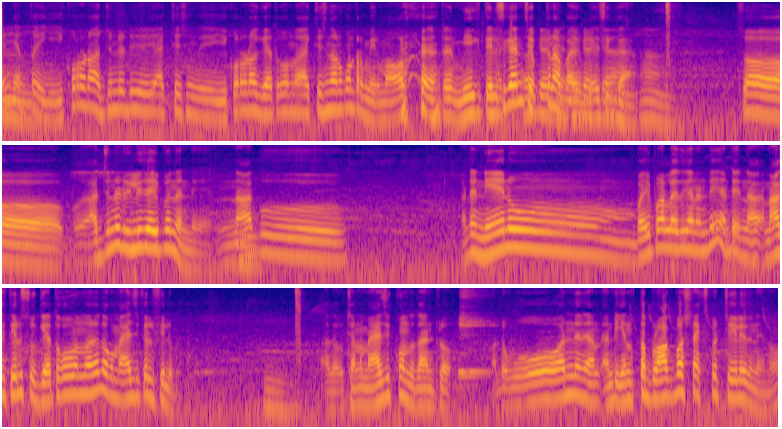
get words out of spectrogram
ఏంటి ఎంత ఈ కుర్రోడా అర్జున్ రెడ్డి యాక్ట్ చేసింది? ఈ కుర్రోడా గీతకొంద యాక్ట్ చేసింది అనుకుంటారు మీరు మామూలు అంటే మీకు తెలుసు కానీ చెప్తున్నా బై బేసిక్గా సో అర్జున్ రెడ్డి రిలీజ్ అయిపోయిందండి. నాకు అంటే నేను భయపడలేదు కానండి. అంటే నాకు తెలుసు గీతగోవిందం అనేది ఒక మ్యాజికల్ ఫిలిం అది చిన్న మ్యాజిక్ ఉంది దాంట్లో. అంటే ఓ అని నేను అంటే ఎంత బ్లాక్ బస్టర్ ఎక్స్పెక్ట్ చేయలేదు నేను.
